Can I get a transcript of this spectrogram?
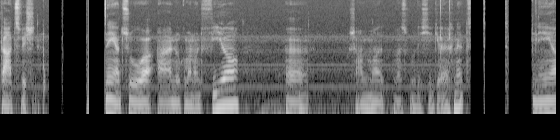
dazwischen näher zur äh, 0,94. Äh, schauen wir mal, was wurde hier gerechnet. Näher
